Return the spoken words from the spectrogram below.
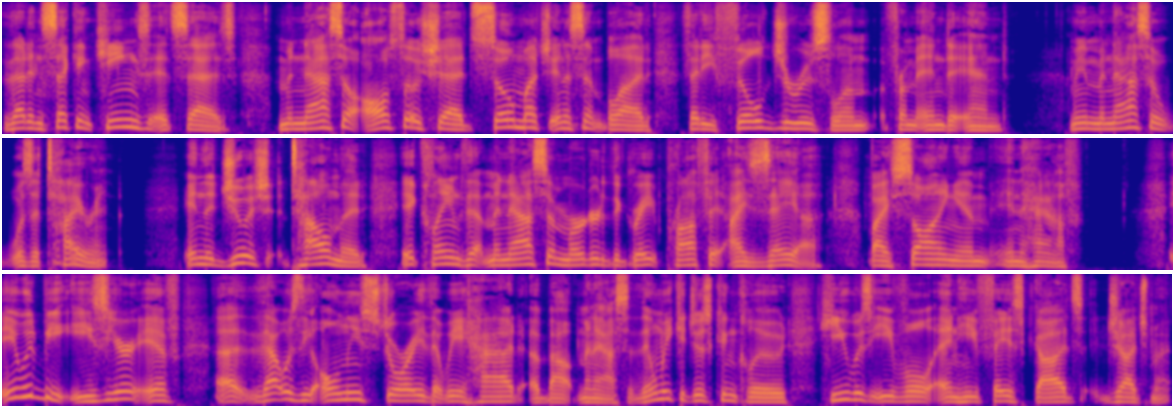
that in 2 Kings it says, Manasseh also shed so much innocent blood that he filled Jerusalem from end to end. I mean, Manasseh was a tyrant. In the Jewish Talmud, it claimed that Manasseh murdered the great prophet Isaiah by sawing him in half. It would be easier if uh, that was the only story that we had about Manasseh. Then we could just conclude he was evil and he faced God's judgment.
